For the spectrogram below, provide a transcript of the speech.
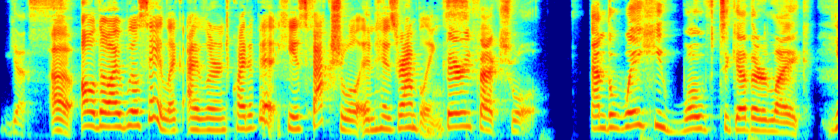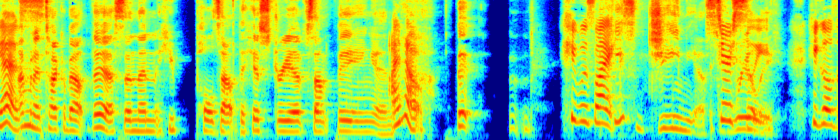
Yes. Uh, although I will say, like, I learned quite a bit. He is factual in his ramblings. Very factual. And the way he wove together like yes. I'm going to talk about this and then he pulls out the history of something and I know. it, He was like, he's genius. seriously. Really. He goes,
